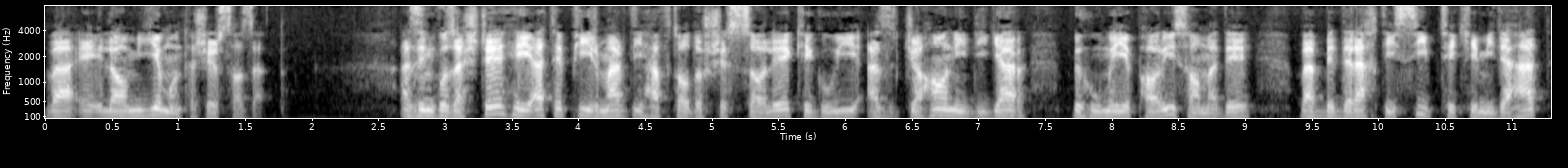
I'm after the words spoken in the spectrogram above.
و اعلامیه منتشر سازد. از این گذشته هیئت پیرمردی 76 ساله که گویی از جهانی دیگر به هومه پاریس آمده و به درختی سیب تکیه می دهد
